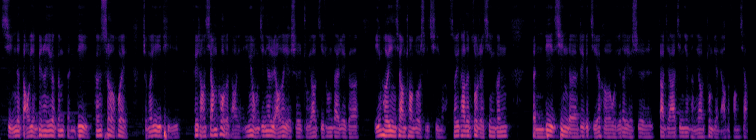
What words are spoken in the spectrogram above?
型的导演变成一个跟本地、跟社会整个议题。非常相扣的导演，因为我们今天聊的也是主要集中在这个银河印象创作时期嘛，所以他的作者性跟本地性的这个结合，我觉得也是大家今天可能要重点聊的方向。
